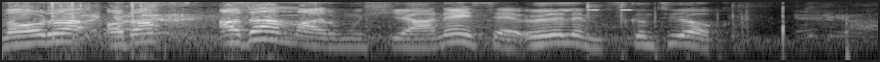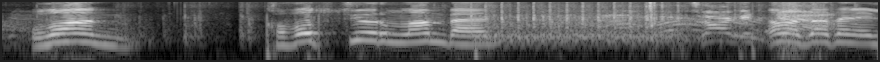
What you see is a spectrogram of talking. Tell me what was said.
La orada adam adam varmış ya. Neyse ölelim sıkıntı yok. Ulan kafa tutuyorum lan ben. Ama zaten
